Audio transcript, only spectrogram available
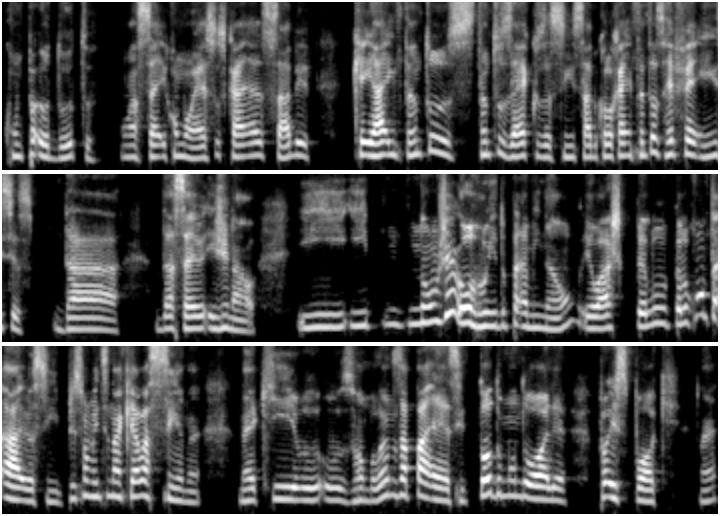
com o produto uma série como essa, os caras, sabe, criar em tantos, tantos ecos, assim, sabe, colocar em tantas referências da, da série original. E, e não gerou ruído para mim, não. Eu acho que pelo, pelo contrário, assim, principalmente naquela cena, né, que o, os Romulanos aparecem, todo mundo olha para Spock, né,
